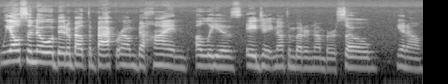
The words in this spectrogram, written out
we also know a bit about the background behind Aaliyah's age ain't nothing but a number. So you know,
